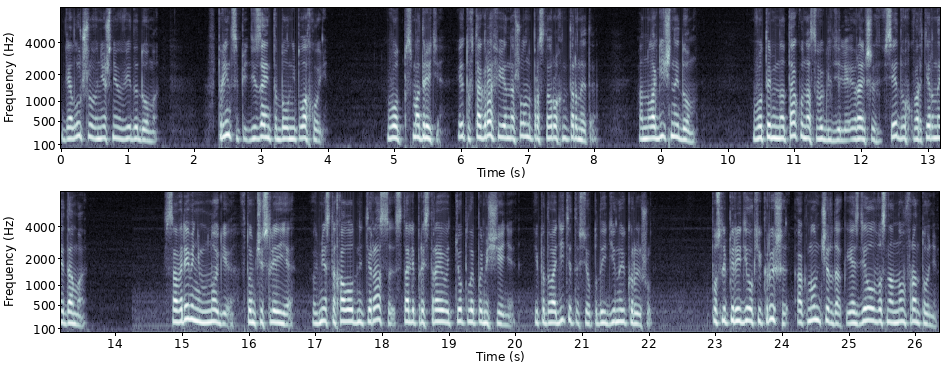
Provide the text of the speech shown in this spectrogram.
для лучшего внешнего вида дома. В принципе, дизайн-то был неплохой. Вот, посмотрите, эту фотографию я нашел на просторах интернета – Аналогичный дом. Вот именно так у нас выглядели раньше все двухквартирные дома. Со временем многие, в том числе и я, вместо холодной террасы стали пристраивать теплые помещения и подводить это все под единую крышу. После переделки крыши окно на чердак я сделал в основном фронтоне.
